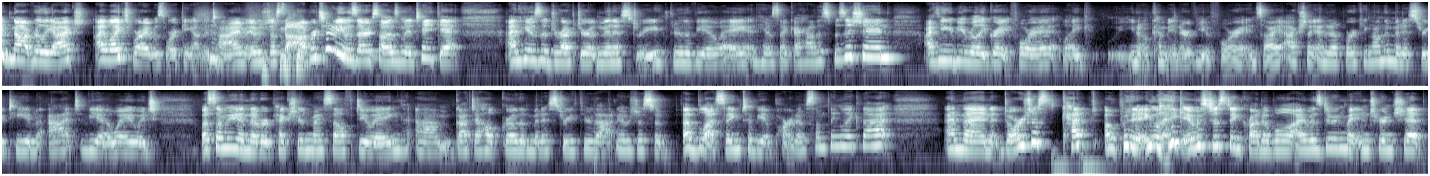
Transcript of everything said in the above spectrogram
like not really. I actually, I liked where I was working at the time. It was just the opportunity was there, so I was going to take it." And he was a director of ministry through the VOA, and he was like, "I have this position. I think you'd be really great for it. Like, you know, come interview for it." And so I actually ended up working on the ministry team at VOA, which was something I never pictured myself doing. Um, got to help grow the ministry through that, and it was just a, a blessing to be a part of something like that. And then doors just kept opening. Like it was just incredible. I was doing my internship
